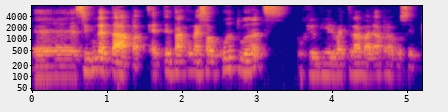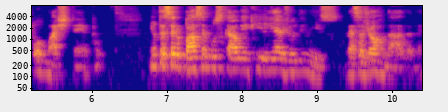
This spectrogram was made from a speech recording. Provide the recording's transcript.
É, segunda etapa é tentar começar o quanto antes, porque o dinheiro vai trabalhar para você por mais tempo. E o terceiro passo é buscar alguém que lhe ajude nisso, nessa jornada. Né?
